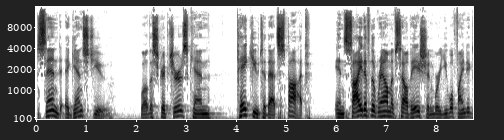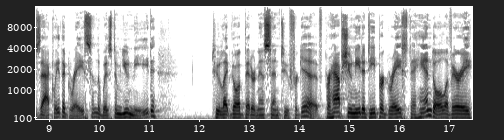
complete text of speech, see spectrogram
sinned against you. Well, the scriptures can take you to that spot inside of the realm of salvation where you will find exactly the grace and the wisdom you need to let go of bitterness and to forgive. Perhaps you need a deeper grace to handle a very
